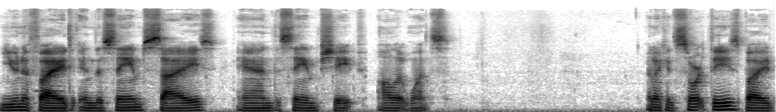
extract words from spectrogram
unified in the same size and the same shape all at once. And I can sort these by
